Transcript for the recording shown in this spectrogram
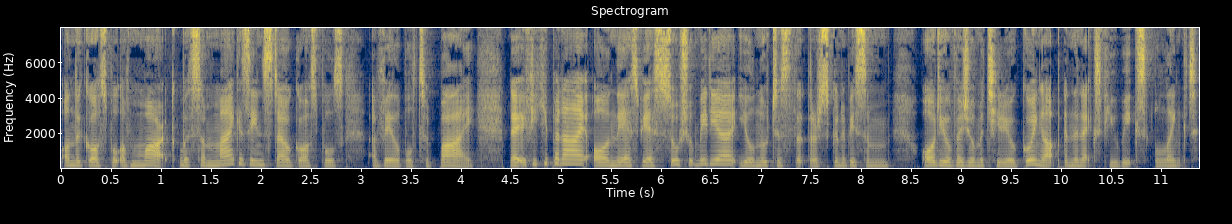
on the Gospel of Mark with some magazine style Gospels available to buy. Now, if you keep an eye on the SBS social media, you'll notice that there's going to be some audio visual material going up in the next few weeks linked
